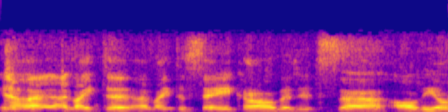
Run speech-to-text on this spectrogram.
You know, I, would like to I'd like to say, Carl, that it's uh, all the uh,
